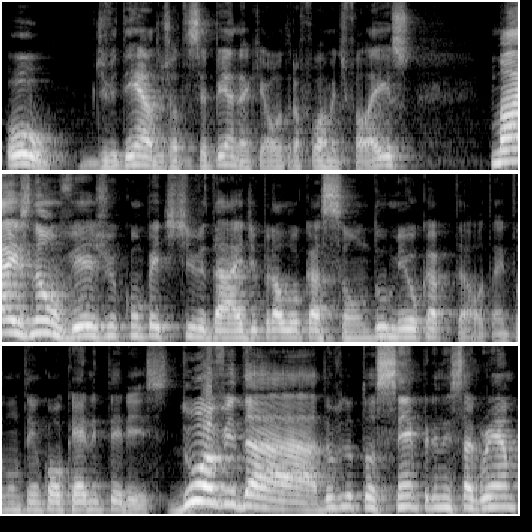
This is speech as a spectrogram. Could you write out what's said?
ou dividendo, JCP, né, que é outra forma de falar isso, mas não vejo competitividade para alocação do meu capital, tá? Então não tenho qualquer interesse. Dúvida? Dúvida eu tô sempre no Instagram,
